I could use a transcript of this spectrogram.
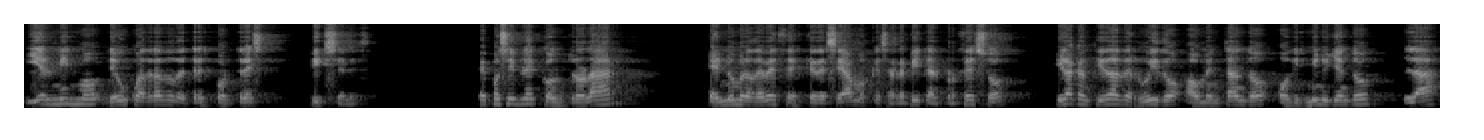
y el mismo de un cuadrado de 3x3 píxeles. Es posible controlar el número de veces que deseamos que se repita el proceso y la cantidad de ruido aumentando o disminuyendo la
